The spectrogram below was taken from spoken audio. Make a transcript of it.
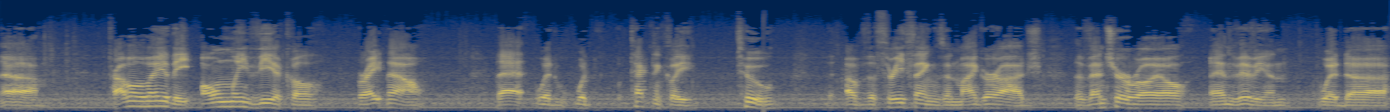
um, probably the only vehicle right now that would would technically two of the three things in my garage, the Venture Royale and Vivian would uh,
